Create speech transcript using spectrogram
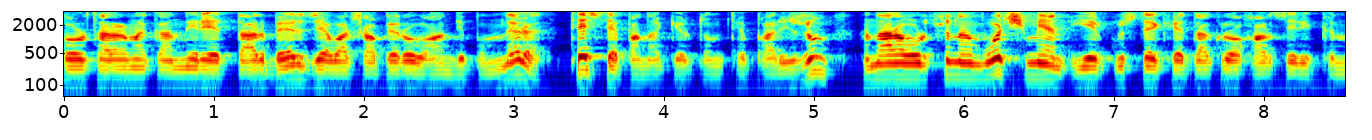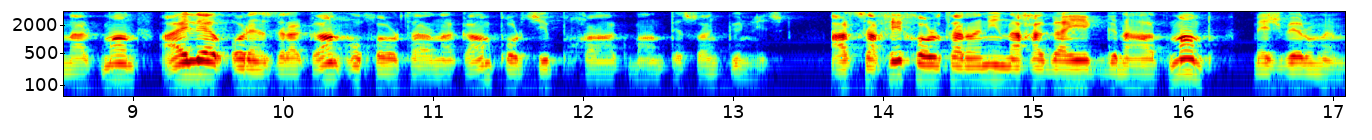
խորհրդարանականների հետ տարբեր ձևաչափերով հանդիպումները թե Ստեփանակերտում, թե Փարիզում հնարավորություն են ոչ միայն երկուստեք հետաքրող հարցերի քննարկման, այլև օրենսդրական ու խորհրդարանական փորձի փոխանակման տեսանկյունից։ Արցախի խորհրդարանի նախագահի գնահատմամբ Մեջբերում եմ,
